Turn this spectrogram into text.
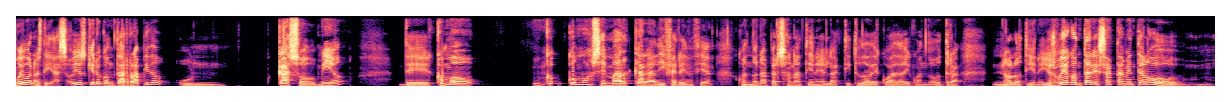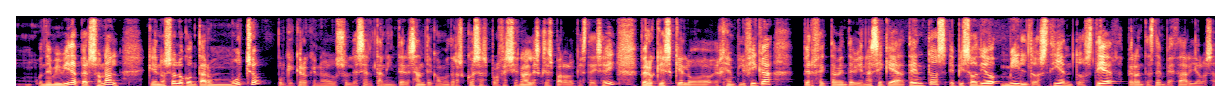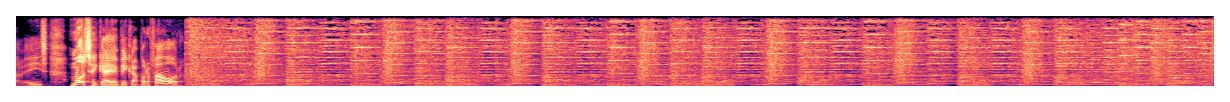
Muy buenos días. Hoy os quiero contar rápido un caso mío de cómo, cómo se marca la diferencia cuando una persona tiene la actitud adecuada y cuando otra no lo tiene. Y os voy a contar exactamente algo de mi vida personal, que no suelo contar mucho, porque creo que no suele ser tan interesante como otras cosas profesionales, que es para lo que estáis ahí, pero que es que lo ejemplifica perfectamente bien. Así que atentos, episodio 1210. Pero antes de empezar, ya lo sabéis, música épica, por favor.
